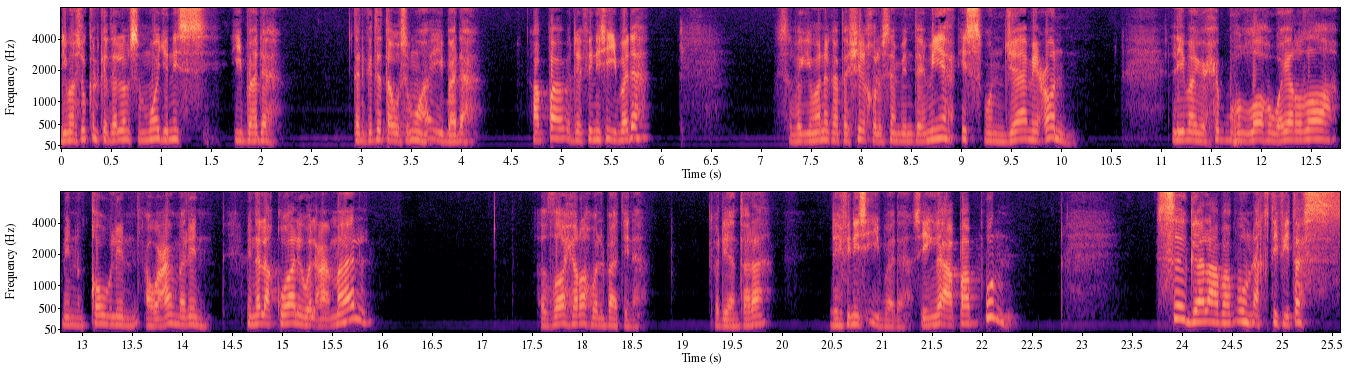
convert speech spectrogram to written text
dimasukkan ke dalam semua jenis ibadah. Dan kita tahu semua ibadah. Apa definisi ibadah? Sebagaimana kata Syekhul Islam bin Taimiyah, ismun jami'un lima yuhibbuhu Allah wa yarda min qawlin aw amalin min al-aqwali wal a'mal al-zahirah wal batinah. Itu di antara definisi ibadah. Sehingga apa pun segala apa pun aktivitas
